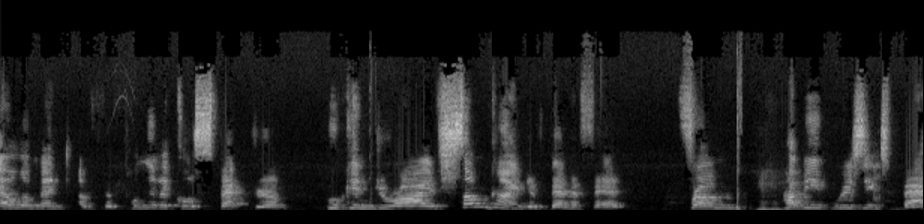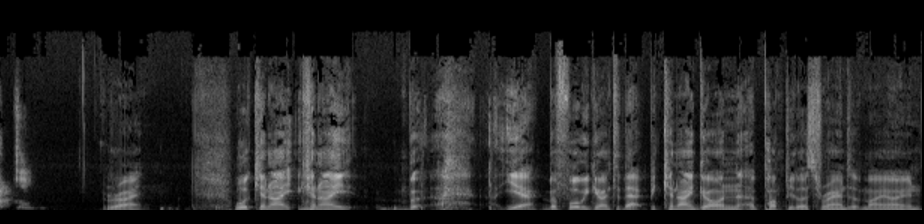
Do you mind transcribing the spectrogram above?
element of the political spectrum who can derive some kind of benefit from Mhm. Habib Rizieq's backing. Right. Well, can I can I b- yeah, before we go into that, can I go on a populist rant of my own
